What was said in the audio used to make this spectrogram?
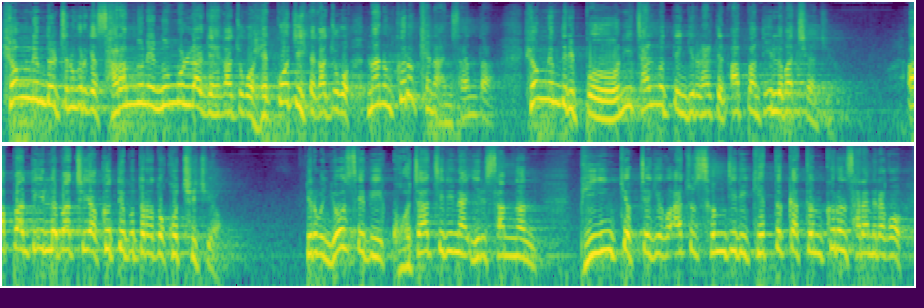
형님들처럼 그렇게 사람 눈에 눈물 나게 해가지고 해코지 해가지고 나는 그렇게는 안 산다. 형님들이 뻔히 잘못된 길을 할 땐 아빠한테 일러 바쳐야죠. 아빠한테 일러 바쳐야 그때부터라도 고치지요. 여러분 요셉이 고자질이나 일삼는 비인격적이고 아주 성질이 개떡 같은 그런 사람이라고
